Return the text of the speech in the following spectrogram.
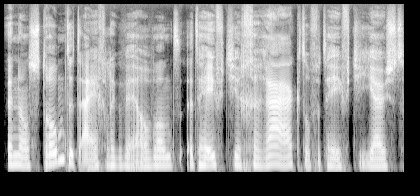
en dan stroomt het eigenlijk wel, want het heeft je geraakt of het heeft je juist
